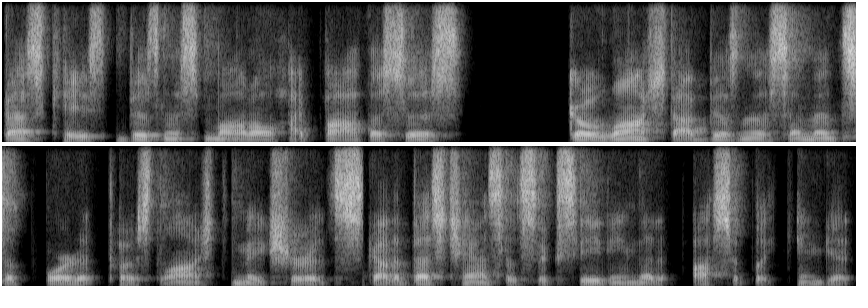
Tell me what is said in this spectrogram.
best case business model hypothesis, go launch that business, and then support it post launch to make sure it's got the best chance of succeeding that it possibly can get.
